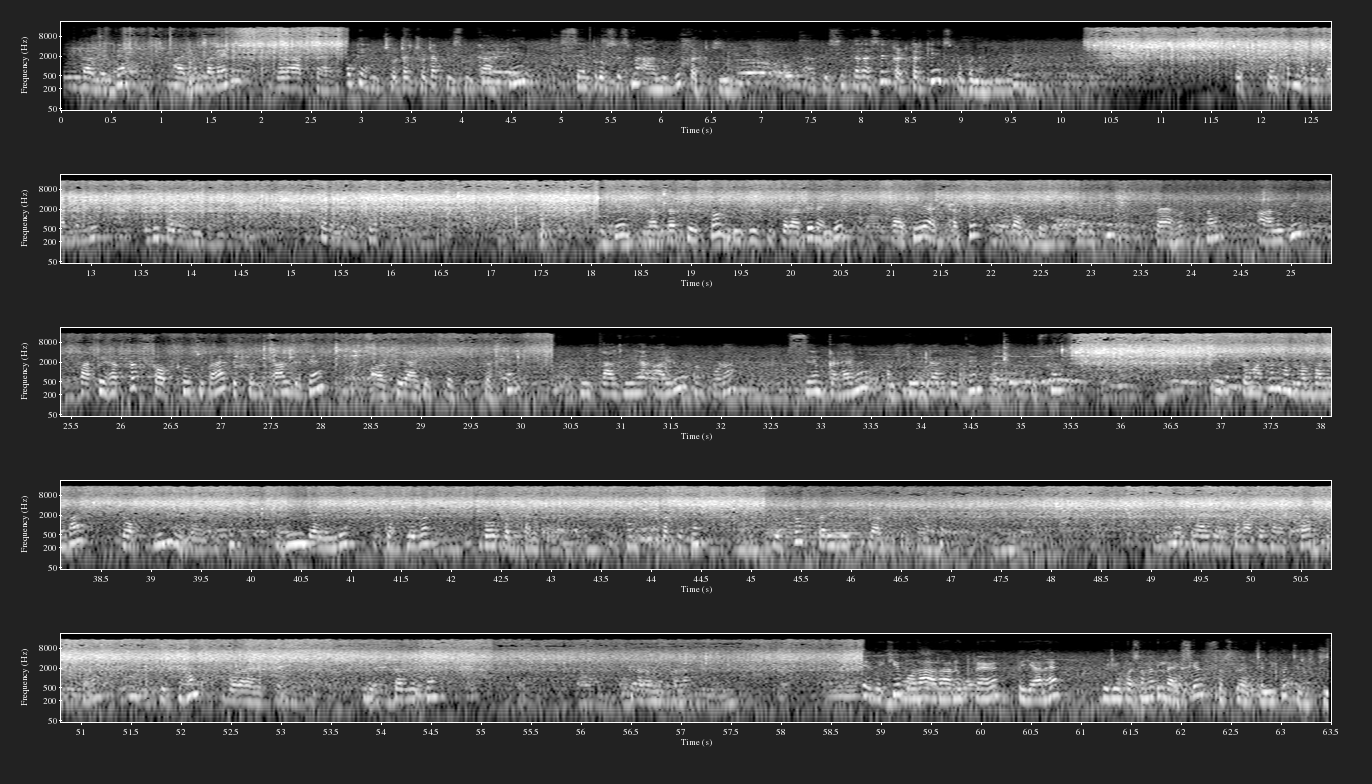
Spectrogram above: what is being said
तेल डाल देते हैं। आज हम बनाएँगे बड़ा फ्राई। ओके, हम छोटा छोटा पीस में काट के सेम प्रोसेस में आलू भी कट किए आप इसी तरह से कट करके इसको बनाइएगा। नमक डाल देंगे। चलिए देखो देखिए ढक ढक के इसको बीच बीच में चलाते रहेंगे ताकि ये अच्छा से सॉफ्ट जाए। ये देखिए, फ्राई हो चुका है। आलू भी काफ़ी हद तक सॉफ्ट हो चुका है तो इसको निकाल देते हैं और फिर आगे की कोशिश करते हैं। निकाल दिया आलू और थोड़ा सेम कढ़ाई में हम तेल डाल देते हैं। इसको एक टमाटर हम लंबा लंबा चौक हैं डाल देते हैं। कहीं डालेंगे, इसका फ्लेवर बहुत अच्छा लगता है। मिक्स कर देते हैं। दोस्तों, करी लिस्ट डाल देते हैं थोड़ा सा। देखिए, प्याज और टमाटर थोड़ा सॉफ्ट हो चुका है। इसमें हम बड़ा ऐड कर देते हैं। मिक्स कर देते हैं। ये देखिए, बड़ा हरा आलू फ्राई तैयार है। वीडियो पसंद है तो लाइक, शेयर, सब्सक्राइब चैनल को ज़रूर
